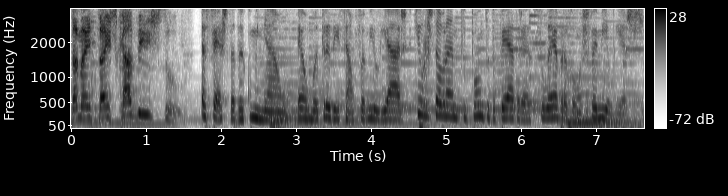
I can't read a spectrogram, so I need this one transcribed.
também tens cá disto. A festa da comunhão é uma tradição familiar que o restaurante Ponto de Pedra celebra com as famílias.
